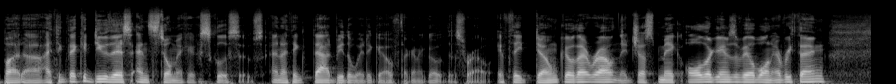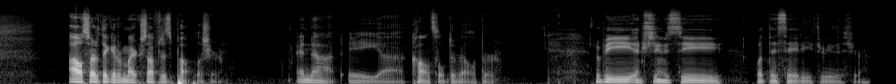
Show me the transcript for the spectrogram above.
but uh, I think they could do this and still make exclusives, and I think that'd be the way to go if they're going to go this route. If they don't go that route and they just make all their games available on everything, I'll start thinking of Microsoft as a publisher and not a uh, console developer. it'll be interesting to see what they say at E3 this year.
